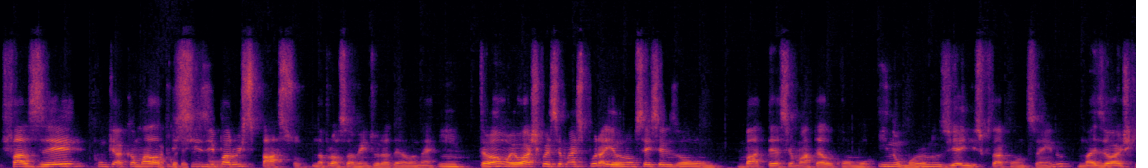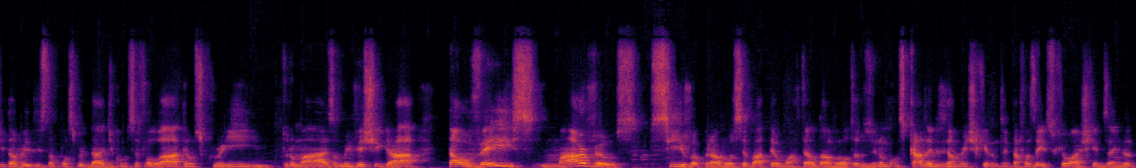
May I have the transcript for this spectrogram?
fazer com que a Kamala a precise ir para o espaço na próxima aventura dela, né? Então, eu acho que vai ser mais por aí. Eu não sei se eles vão bater assim o martelo como inumanos, e é isso que tá acontecendo, mas eu acho que talvez exista a possibilidade de, como você falou, ah, tem os Kree, tudo mais, vamos investigar talvez Marvels sirva para você bater o martelo da volta dos inumanos, caso eles realmente queiram tentar fazer isso, que eu acho que eles ainda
